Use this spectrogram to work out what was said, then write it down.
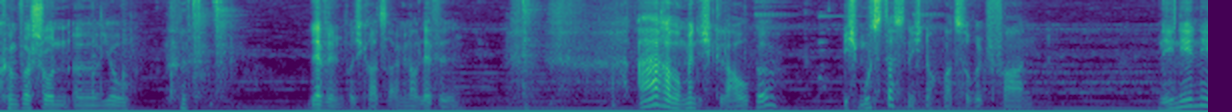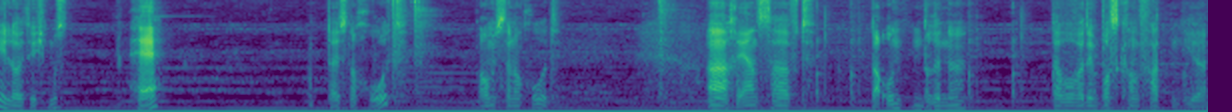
Können wir schon, äh, jo. leveln, wollte ich gerade sagen. Genau, leveln. Ah, aber Moment, ich glaube... Ich muss das nicht nochmal zurückfahren. Nee, nee, nee, Leute, ich muss... Hä? Da ist noch rot? Warum ist da noch rot? Ach, ernsthaft? Da unten drinne? Da, wo wir den Bosskampf hatten hier.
